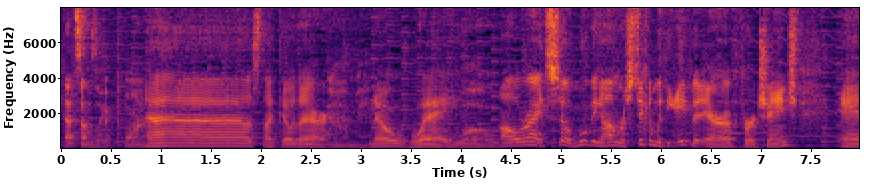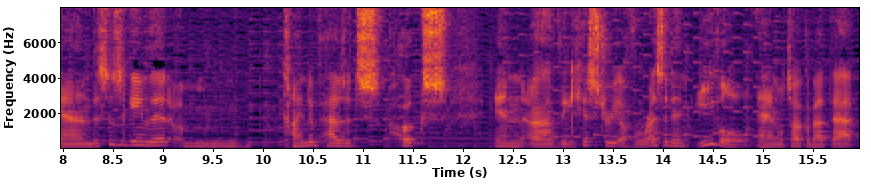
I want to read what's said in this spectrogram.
That sounds like a porno. Uh, let's not go there. Oh, man. No way. Whoa. All right, so moving on, we're sticking with the 8 bit era for a change. And this is a game that um, kind of has its hooks in uh, the history of Resident Evil. And we'll talk about that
